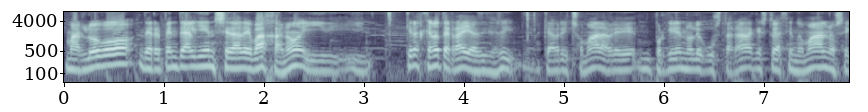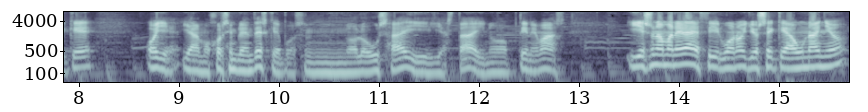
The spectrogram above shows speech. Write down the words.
Más luego, de repente alguien se da de baja, ¿no? Y, quieres que no te rayas. Dices, sí, ¿qué habré hecho mal? ¿Habré... ¿Por qué no le gustará? ¿Qué estoy haciendo mal? No sé qué. Oye, y a lo mejor simplemente es que pues no lo usa y ya está, y no obtiene más. Y es una manera de decir, bueno, yo sé que a un año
